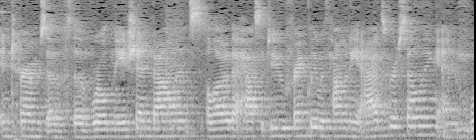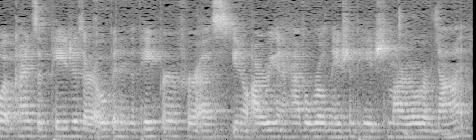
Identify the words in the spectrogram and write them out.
In terms of the world nation balance, a lot of that has to do, frankly, with how many ads we're selling and what kinds of pages are open in the paper for us. You know, are we going to have a world nation page tomorrow or not?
